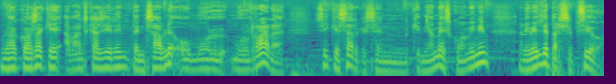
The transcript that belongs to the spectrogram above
una cosa que abans quasi era impensable o molt, molt rara. Sí que és cert que que n'hi ha més, com a mínim a nivell de percepció.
